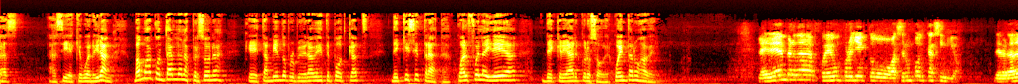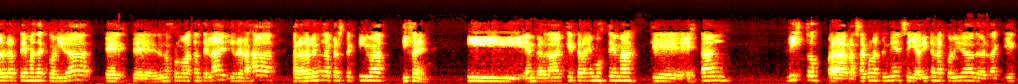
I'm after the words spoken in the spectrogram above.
Así es que bueno, Irán, vamos a contarle a las personas que están viendo por primera vez este podcast, ¿de qué se trata? ¿Cuál fue la idea de crear Crossover? Cuéntanos a ver. La idea en verdad fue un proyecto, hacer un podcast sin guion. De verdad de hablar temas de actualidad este, de una forma bastante light y relajada para darles una perspectiva diferente. Y en verdad que traemos temas que están listos para arrasar con la tendencia y ahorita en la actualidad de verdad que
